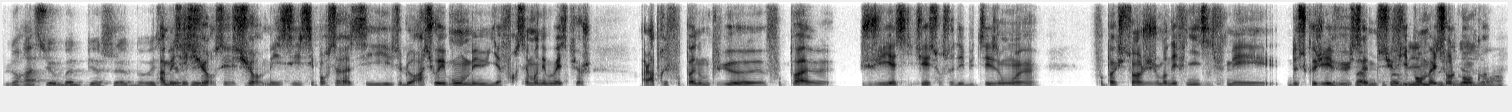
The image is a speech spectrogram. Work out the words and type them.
Le ratio bonne pioche, euh, mauvaise Ah, mais c'est sûr, c'est sûr. Mais c'est pour ça. Le ratio est bon, mais il y a forcément des mauvaises pioches. Alors après, il faut pas non plus. Euh, faut pas juger Yassitier sur ce début de saison. faut pas que ce soit un jugement définitif, mais de ce que j'ai vu, ça me suffit pour mettre sur le banc. Quoi. Hein.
